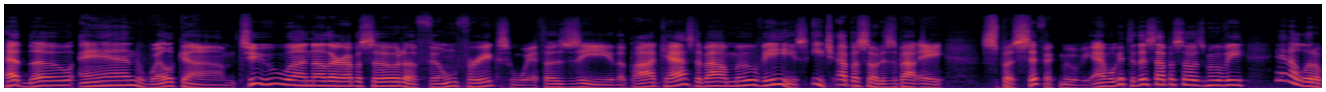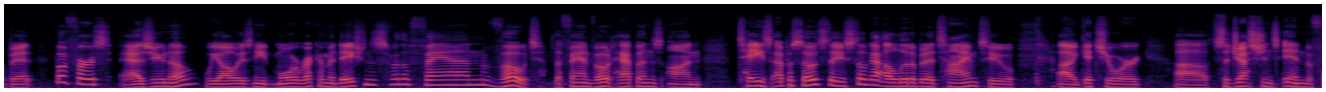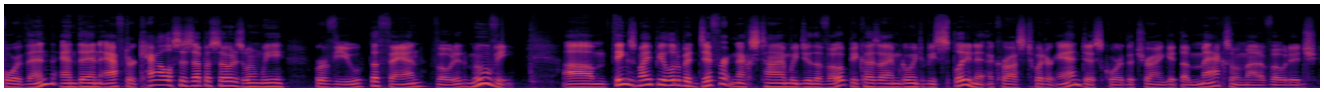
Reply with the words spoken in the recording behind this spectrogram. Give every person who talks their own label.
Speaker 1: Hello and welcome to another episode of Film Freaks with a Z, the podcast about movies. Each episode is about a specific movie, and we'll get to this episode's movie in a little bit. But first, as you know, we always need more recommendations for the fan vote. The fan vote happens on Tay's episode, so you still got a little bit of time to uh, get your uh, suggestions in before then. And then after Kalas's episode is when we review the fan voted movie. Um, things might be a little bit different next time we do the vote because I'm going to be splitting it across Twitter and Discord to try and get the maximum amount of votage.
